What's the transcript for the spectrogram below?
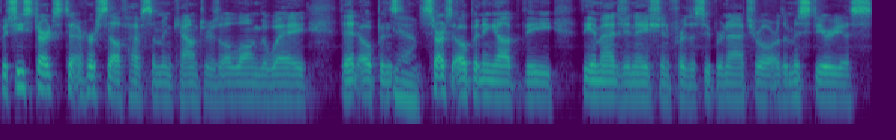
but she starts to herself have some encounters along the way that opens Yeah. starts opening up the the imagination for the supernatural or the mysterious,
